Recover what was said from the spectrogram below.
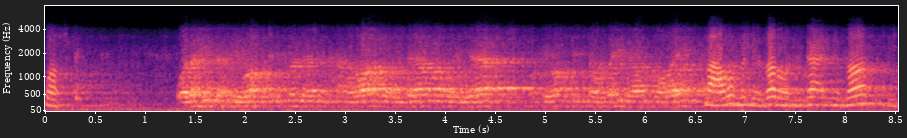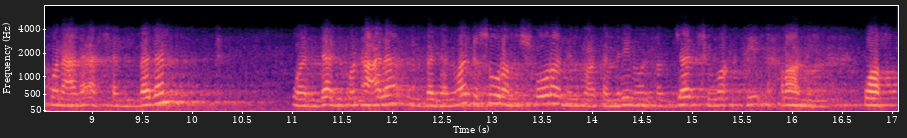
واصل ولبس في وقت الحلة الحمراء وإزار ورداء وفي وقت الثوبين أفضلين معروف الإزار والرداء الإزار بيكون على أسفل البدن والرداء بيكون أعلى البدن وهذه صورة مشهورة للمعتمرين والحجاج في وقت إحرامهم واصل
